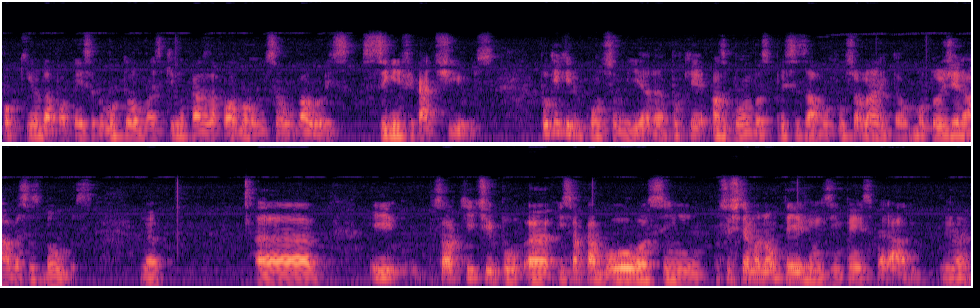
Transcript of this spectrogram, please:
pouquinho da potência do motor, mas que no caso da Fórmula 1 são valores significativos. Por que, que ele consumia? Né? Porque as bombas precisavam funcionar, então o motor girava essas bombas. Né? Uh, e só que tipo uh, isso acabou assim, o sistema não teve um desempenho esperado, né?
